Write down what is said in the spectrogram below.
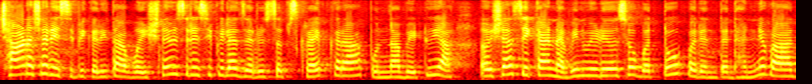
छान अशा रेसिपीकरिता वैष्णवीज रेसिपीला जरूर सबस्क्राईब करा. पुन्हा भेटूया अशाच एका नवीन व्हिडिओसोबत तोपर्यंत धन्यवाद.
